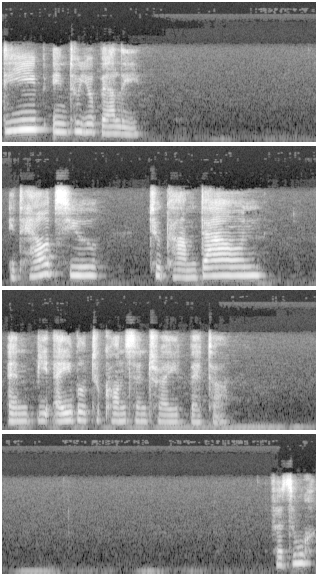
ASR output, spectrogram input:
deep into your belly. It helps you to calm down and be able to concentrate better. Versuch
